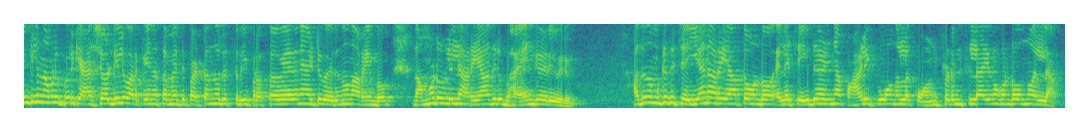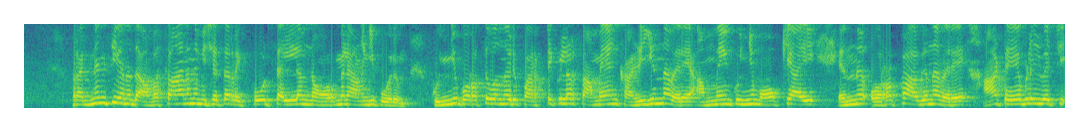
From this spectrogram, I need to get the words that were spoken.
എങ്കിലും നമ്മളിപ്പോൾ ഒരു കാഷ്വാലിറ്റിയിൽ വർക്ക് ചെയ്യുന്ന സമയത്ത് പെട്ടെന്ന് ഒരു സ്ത്രീ പ്രസവവേദനയായിട്ട് വരുന്നു എന്ന് പറയുമ്പോൾ നമ്മുടെ ഉള്ളിൽ അറിയാതൊരു ഭയം കയറി വരും. അത് നമുക്കിത് ചെയ്യാൻ അറിയാത്തതുകൊണ്ടോ അല്ലെ ചെയ്തു കഴിഞ്ഞാൽ പാളിപ്പോകുന്നുള്ള കോൺഫിഡൻസ് ഇല്ലായ്മ കൊണ്ടോ ഒന്നുമല്ല പ്രഗ്നൻസി എന്നത് അവസാന നിമിഷത്തെ റിപ്പോർട്ട്സ് എല്ലാം നോർമൽ ആണെങ്കിൽ പോലും കുഞ്ഞ് പുറത്തു വന്ന ഒരു പർട്ടിക്കുലർ സമയം കഴിയുന്നവരെ അമ്മയും കുഞ്ഞും ഓക്കെ ആയി എന്ന് ഉറപ്പാകുന്നവരെ ആ ടേബിളിൽ വെച്ച്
